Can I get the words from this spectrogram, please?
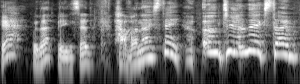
yeah, with that being said, have a nice day. Until next time.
